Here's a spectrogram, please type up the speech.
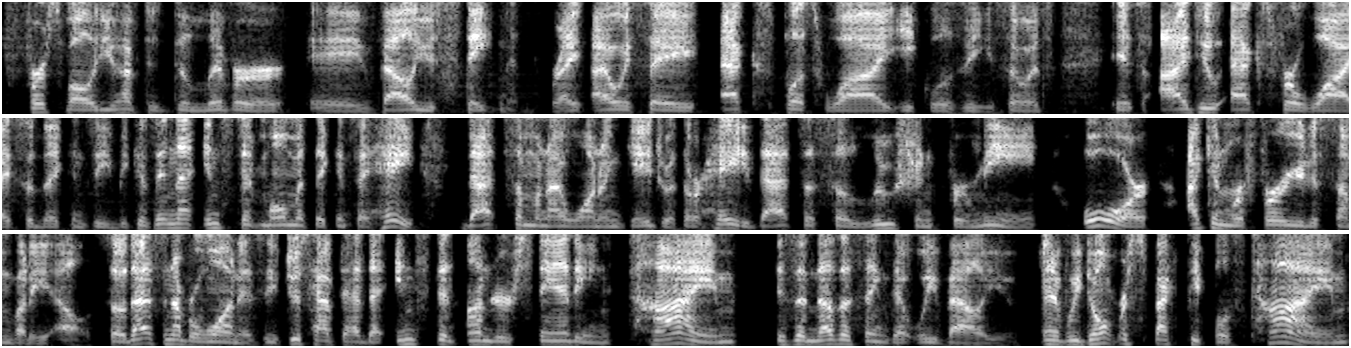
first of all, you have to deliver a value statement, right? I always say X plus Y equals Z. So it's it's I do X for Y so they can Z because in that instant moment they can say, "Hey, that's someone I want to engage with," or "Hey, that's a solution for me," or I can refer you to somebody else. So that's number one is you just have to have that instant understanding. Time is another thing that we value. And if we don't respect people's time,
